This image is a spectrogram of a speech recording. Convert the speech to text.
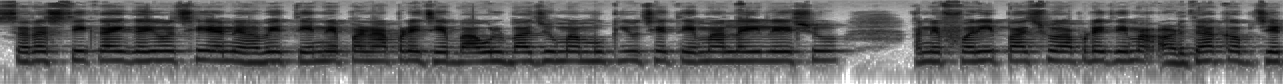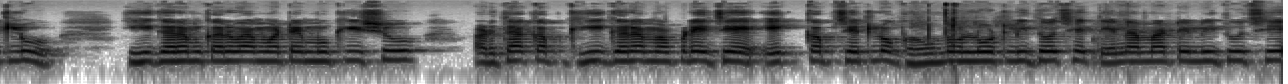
સરસ શેકાઈ ગયો છે અને હવે તેને પણ આપણે જે બાઉલ બાજુમાં મૂક્યું છે તેમાં લઈ લઈશું અને ફરી પાછું આપણે તેમાં અડધા કપ જેટલું ઘી ગરમ કરવા માટે મૂકીશું. અડધા કપ ઘી ગરમ આપણે જે એક કપ જેટલો ઘઉંનો લોટ લીધો છે તેના માટે લીધું છે.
